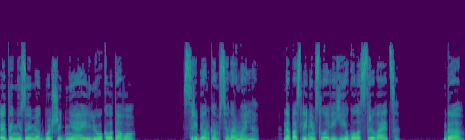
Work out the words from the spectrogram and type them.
Это не займет больше дня или около того. С ребенком все нормально? На последнем слове ее голос срывается. Да,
